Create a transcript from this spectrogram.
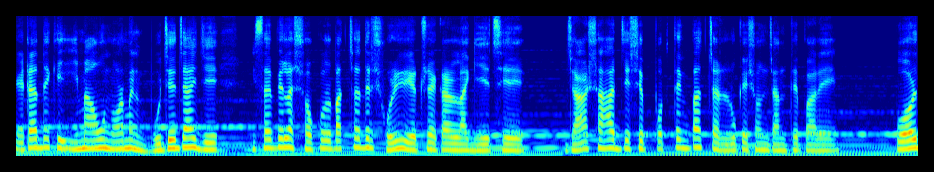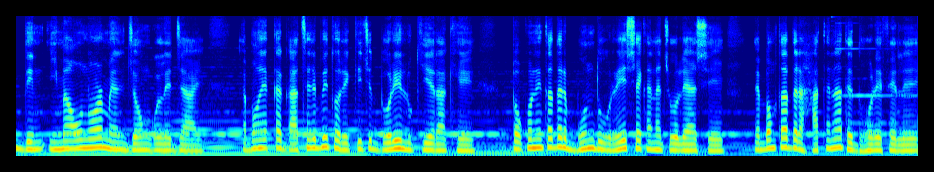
এটা দেখে ইমা ও নরম্যান বুঝে যায় যে ইসাবেলা সকল বাচ্চাদের শরীরে ট্র্যাকার লাগিয়েছে, যার সাহায্যে সে প্রত্যেক বাচ্চার লোকেশন জানতে পারে। পরদিন ইমা ও নরম্যান জঙ্গলে যায় এবং একটা গাছের ভিতরে কিছু দড়ি লুকিয়ে রাখে। তখনই তাদের বন্ধু রে সেখানে চলে আসে এবং তাদের হাতে নাতে ধরে ফেলে।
